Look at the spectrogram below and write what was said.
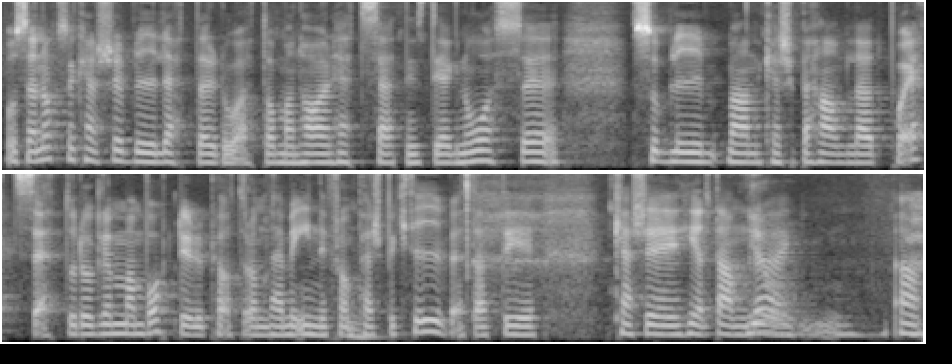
Och sen också kanske det blir lättare då att om man har en hetsätningsdiagnos så blir man kanske behandlad på ett sätt. Och då glömmer man bort det du pratar om, det här med inifrån perspektivet. Att det kanske är helt andra... Ja. Ja.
